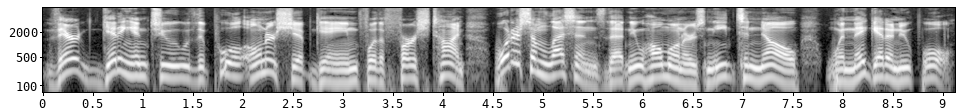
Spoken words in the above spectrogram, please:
they're getting into the pool ownership game for the first time. What are some lessons that new homeowners need to know when they get a new pool?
